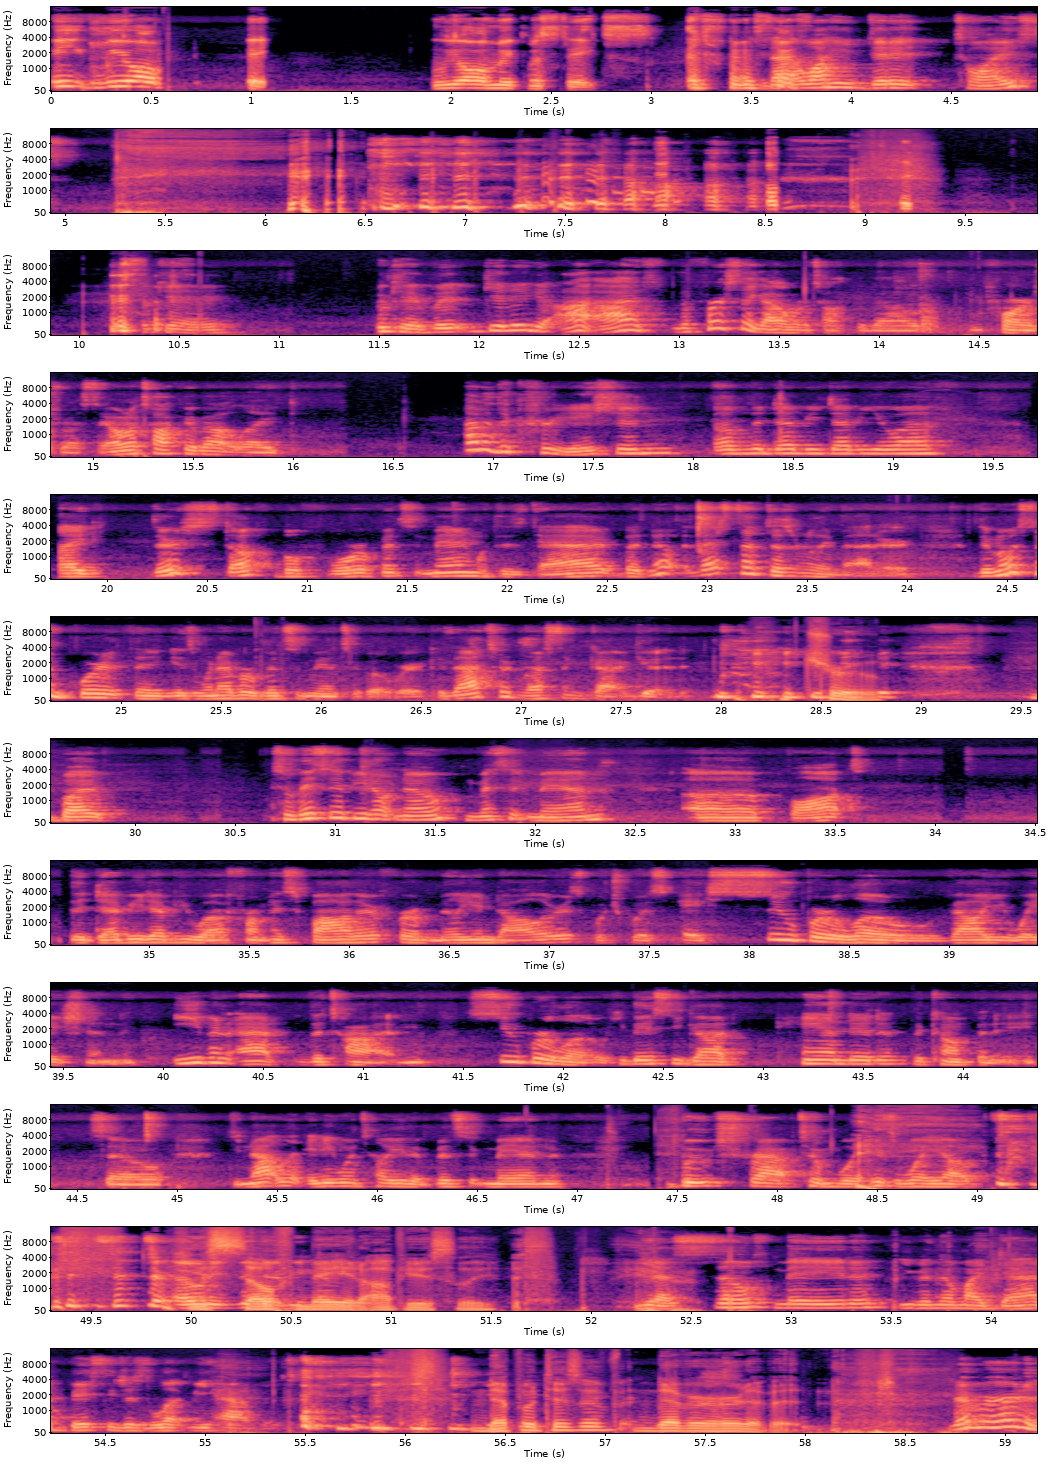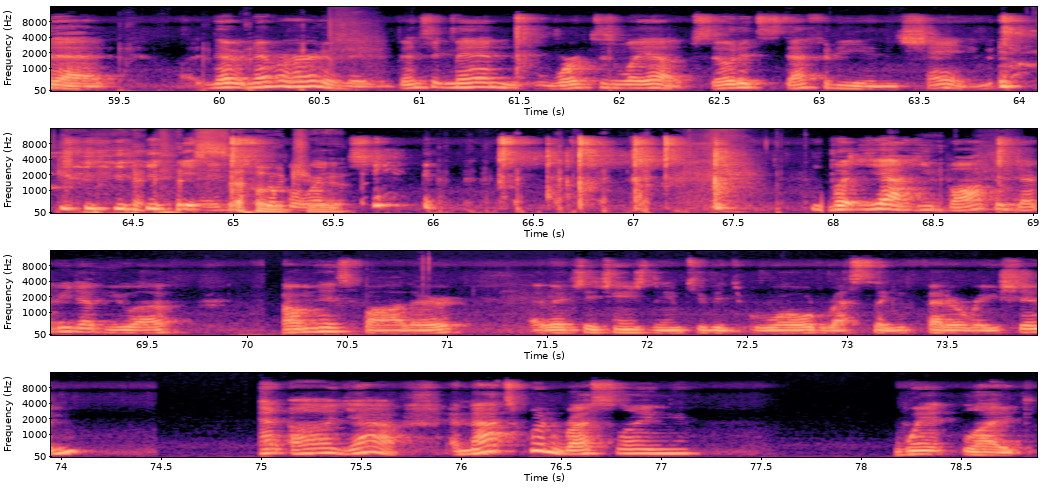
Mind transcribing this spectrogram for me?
We, we all we all make mistakes. Is that why he did it twice? okay. Okay, but getting I, I the first thing I want to talk about as far as wrestling, I want to talk about like kind of the creation of the WWF. Like there's stuff before Vince McMahon with his dad, but no, that stuff doesn't really matter. The most important thing is whenever Vince McMahon took over, because that's when wrestling got good. True. but so basically, if you don't know, Vince McMahon uh, bought the WWF from his father for a million dollars, which was a super low valuation, even at the time. Super low. He basically got handed the company. So do not let anyone tell you that Vince McMahon bootstrapped him with his way up to owning He's self-made, obviously. Yes, self-made. Even though my dad basically just let me have it. Nepotism? Never heard of it. Never heard of that. Never, never heard of it. Vince McMahon worked his way up. So did Stephanie and Shane. And So true. But yeah, he bought the WWF from his father. Eventually changed the name to the World Wrestling Federation. And uh, yeah, and that's when wrestling went like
